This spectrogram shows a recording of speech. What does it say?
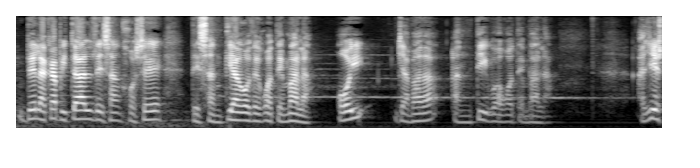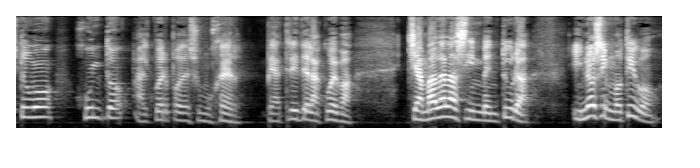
de la capital de San José de Santiago de Guatemala, hoy llamada Antigua Guatemala. Allí estuvo junto al cuerpo de su mujer, Beatriz de la Cueva, llamada la Sinventura, y no sin motivo.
